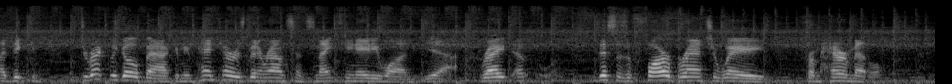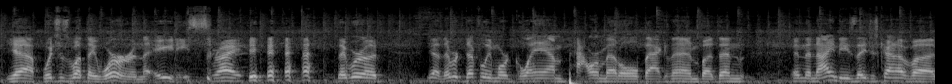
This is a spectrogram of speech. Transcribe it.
I think can directly go back. I mean, Pantera's been around since 1981, yeah. right? Uh, this is a far branch away from hair metal, Yeah, which is what they were in the 80s. right? they were a yeah they were definitely more glam power metal back then but then in the 90s they just kind of uh,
